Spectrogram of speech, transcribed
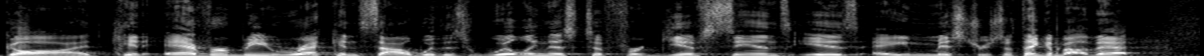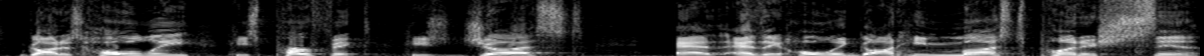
God can ever be reconciled with his willingness to forgive sins is a mystery. So think about that. God is holy, he's perfect, he's just, as, as a holy God, he must punish sin.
